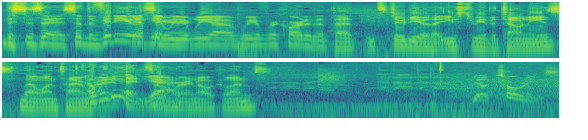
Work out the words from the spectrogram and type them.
This is a, so the video yes, here, we we, uh, we recorded at that studio that used to be the Tonys that one time. Oh, we did, It's yeah. over in Oakland. Yo, Tony's,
